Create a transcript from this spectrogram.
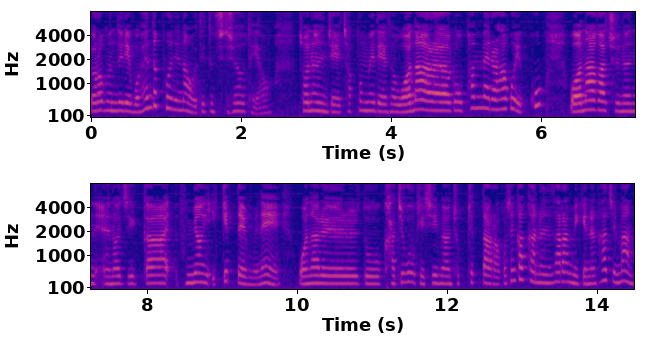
여러분들이 뭐 핸드폰이나 어디든 주셔도 돼요. 저는 이제 작품에 대해서 원화로 판매를 하고 있고 원화가 주는 에너지가 분명히 있기 때문에 원화를 또 가지고 계시면 좋겠다라고 생각하는 사람이기는 하지만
